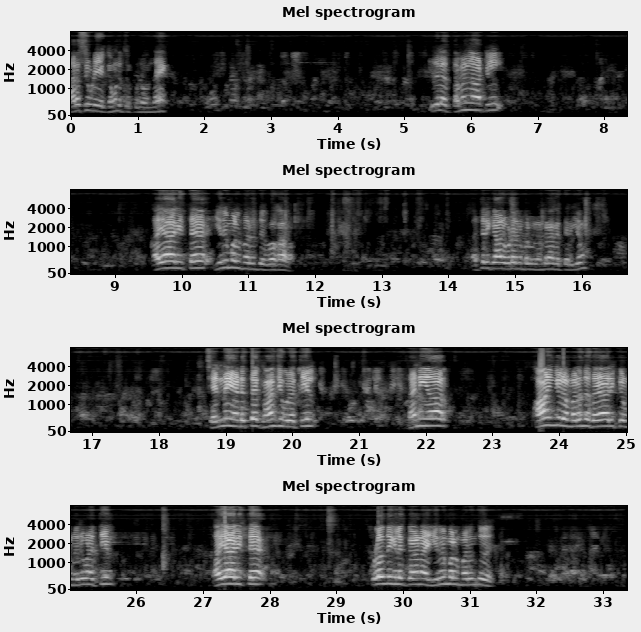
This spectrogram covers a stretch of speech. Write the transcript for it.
அரசுடைய கவனத்திற்கு கொண்டு வந்தேன். இதுல தமிழ்நாட்டில் தயாரித்த இருமல் மருந்து விவகாரம். பத்திரிகையால் உடன்பர்கள் நன்றாக தெரியும். சென்னை அடுத்த காஞ்சிபுரத்தில் தனியார் ஆங்கில மருந்து தயாரிக்கும் நிறுவனத்தில் தயாரித்த குழந்தைகளுக்கான இருமல் மருந்து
